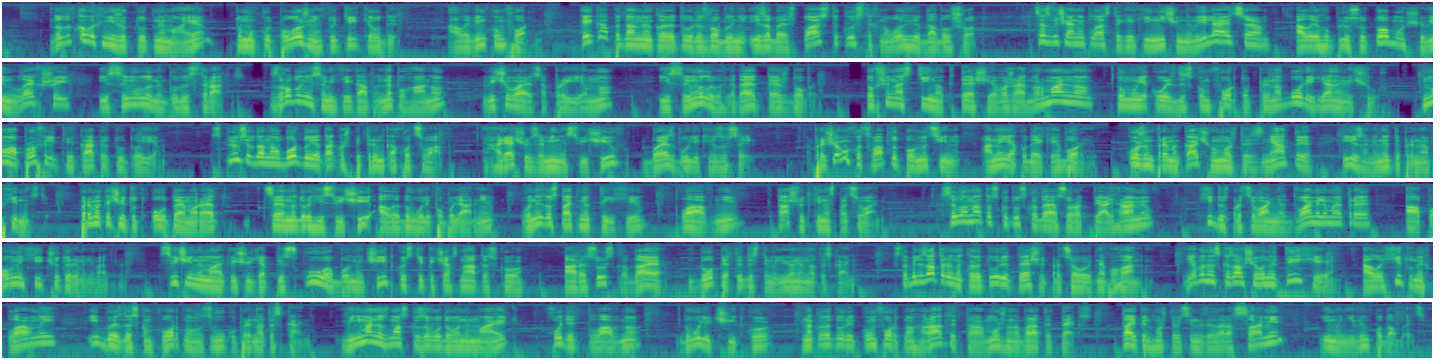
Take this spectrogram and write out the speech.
Додаткових ніжок тут немає, тому кут положення тут тільки один, але він комфортний. Кейкапи даної клавіатури зроблені із ABS пластику з технологією Double Shot. Це звичайний пластик, який нічим не виділяється, але його плюс у тому, що він легший і символи не будуть стиратись. Зроблені самі кейкапи непогано, відчувається приємно, і символи виглядають теж добре. Товщина стінок теж я вважаю нормально, тому якогось дискомфорту при наборі я не відчув. Ну а профіль кейкапів тут оє. З плюсів даного борду є також підтримка HotSwap, гарячої заміни свічів без будь-яких зусиль. Причому HotSwap тут повноцінний, а не як у деяких боргів. Кожен перемикач ви можете зняти і замінити при необхідності. Перемикачі тут OTM Red, це недорогі свічі, але доволі популярні. Вони достатньо тихі, плавні та швидкі на спрацювання. Сила натиску тут складає 45 грамів, хід до спрацювання 2 мм, а повний хід 4 мм. Свічі не мають відчуття піску або нечіткості під час натиску, а ресурс складає до 50 мільйонів натискань. Стабілізатори на клавіатурі теж відпрацьовують непогано. Я би не сказав, що вони тихі, але хід у них плавний і без дискомфортного звуку при натисканні. Мінімальну змазку заводу вони мають, ходять плавно, доволі чітко. На клавіатурі комфортно грати та можна набирати текст. Тайпінг можете оцінити зараз самі, і мені він подобається.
